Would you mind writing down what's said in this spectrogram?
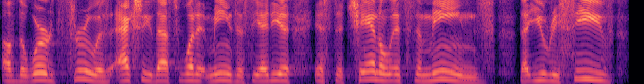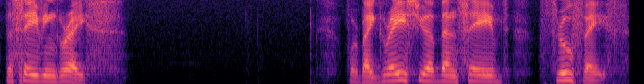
of the word through is actually that's what it means. It's the idea, it's the channel, it's the means that you receive the saving grace. For by grace you have been saved through faith.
